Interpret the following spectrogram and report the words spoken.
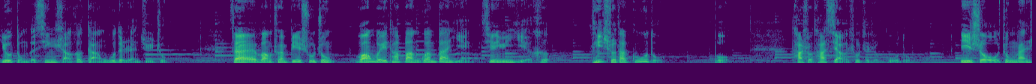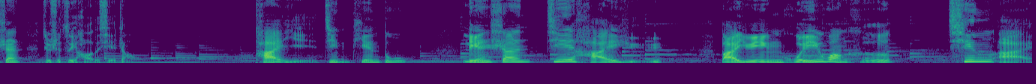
又懂得欣赏和感悟的人居住。在忘川别墅中，王维他半官半隐，闲云野鹤。你说他孤独？不，他说他享受这种孤独。一首《终南山》就是最好的写照。太乙近天都，连山接海宇。白云回望河，青霭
